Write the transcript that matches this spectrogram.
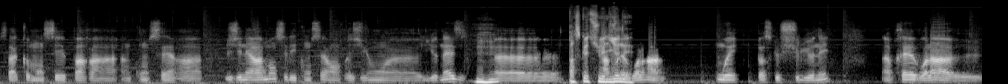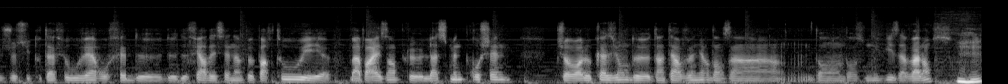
Ça a commencé par un, un concert. À... Généralement, c'est des concerts en région euh, lyonnaise. -hmm. euh, parce que tu es après, lyonnais. Voilà, oui, parce que je suis lyonnais. Après, voilà, euh, je suis tout à fait ouvert au fait de, de, de faire des scènes un peu partout. Et bah, par exemple, la semaine prochaine, je vais avoir l'occasion d'intervenir dans, un, dans, dans, une église à Valence. -hmm.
